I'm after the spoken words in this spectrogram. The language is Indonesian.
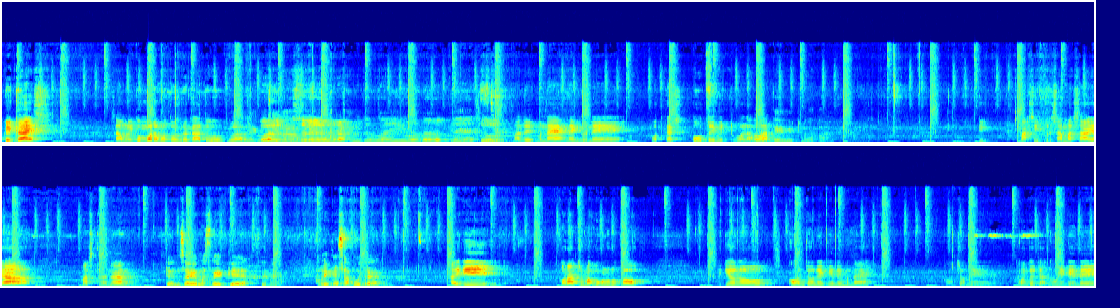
Oke guys, Assalamualaikum warahmatullahi wabarakatuh. Waalaikumsalam warahmatullahi wabarakatuh. Balik meneh ning gone podcast OTW 28. OTW 28 Ki- Masih bersama saya Mas Danang. dan saya Mas Rega Rega Saputra Saiki ora cuma wong loro tok. Iki ana koncone kene meneh. Koncone kanca jagonge kene.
